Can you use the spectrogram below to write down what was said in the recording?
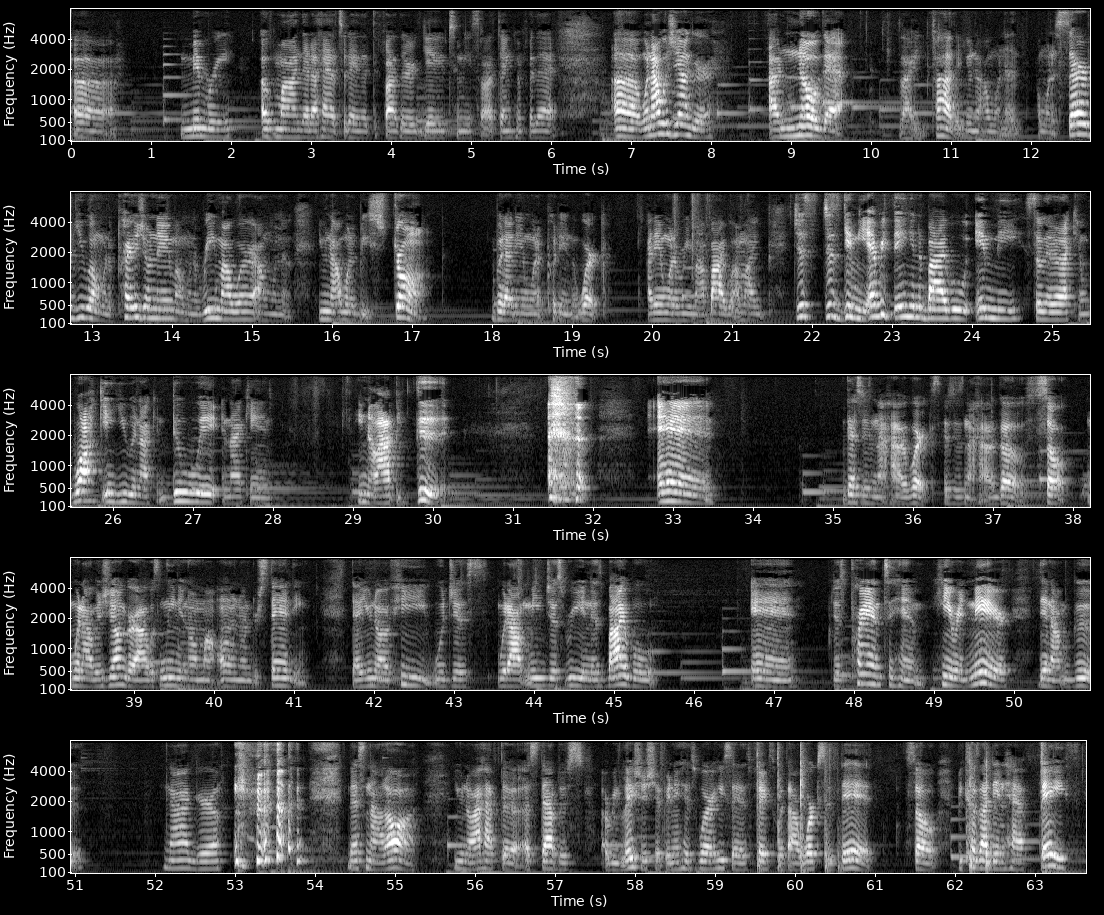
uh, memory of mine that I had today that the Father gave to me. So I thank him for that. Uh, when I was younger, I know that like father you know i want to i want to serve you. I want to praise your name. I want to read my word. I want to you know i want to be strong but i didn't want to put in the work. I didn't want to read my bible. I'm like just just give me everything in the bible in me so that i can walk in you and i can do it and i can you know i'll be good. And that's just not how it works. That's just not how it goes. So when I was younger, I was leaning on my own understanding. That, you know, if he would just, without me just reading his Bible and just praying to him here and there, then I'm good. Nah, girl. That's not all. You know, I have to establish a relationship. And in his word, he says, faith without works is dead. So, because I didn't have faith,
